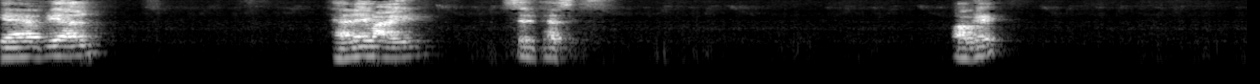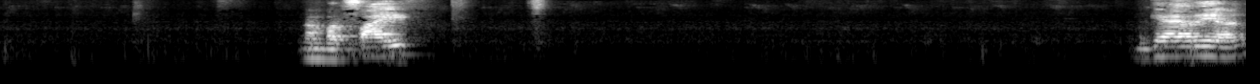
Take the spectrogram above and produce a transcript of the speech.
Gabriel phthalimide synthesis okay number five Gabriel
